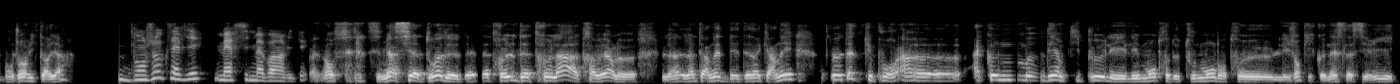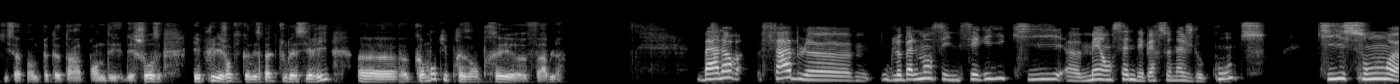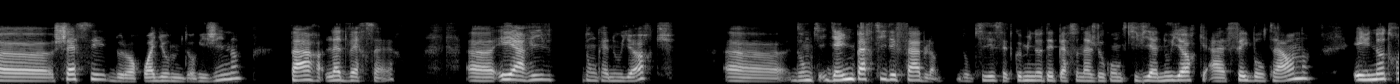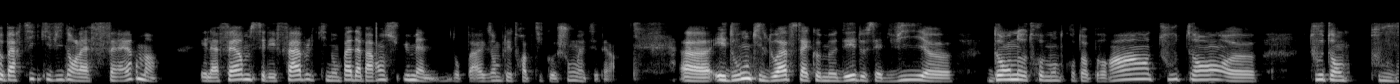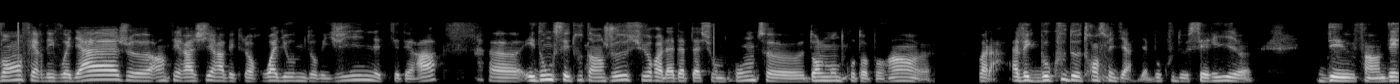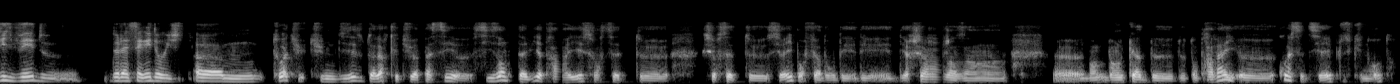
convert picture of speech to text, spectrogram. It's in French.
bonjour Victoria. Bonjour Xavier, merci de m'avoir invité. Ben c'est merci à toi d'être là à travers l'internet des désincarnés. Peut-être que pour euh, accommoder un petit peu les, montres de tout le monde entre les gens qui connaissent la série et qui s'attendent peut-être à apprendre des, choses, et puis les gens qui connaissent pas du tout la série, euh, comment tu présenterais euh, Fable? Bah alors, Fable, globalement, c'est une série qui met en scène des personnages de contes qui sont chassés de leur royaume d'origine par l'adversaire euh, et arrive donc à New York. Euh, donc il y a une partie des fables, donc qui est cette communauté de personnages de contes qui vit à New York à Fabletown, et une autre partie qui vit dans la ferme. Et la ferme, c'est les fables qui n'ont pas d'apparence humaine, donc par exemple les trois petits cochons, etc. Euh, et donc ils doivent s'accommoder de cette vie euh, dans notre monde contemporain, tout en euh, tout en pouvant faire des voyages, euh, interagir avec leur royaume d'origine, etc. Euh, et donc c'est tout un jeu sur l'adaptation de contes euh, dans le monde contemporain, voilà, avec beaucoup de transmédia. Il y a beaucoup de séries dérivées de, la série d'origine. toi, tu, me disais tout à l'heure que tu as passé six ans de ta vie à travailler sur cette sur cette série pour faire donc des, des, recherches dans dans, le cadre de, de ton travail. quoi cette série plus qu'une autre?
